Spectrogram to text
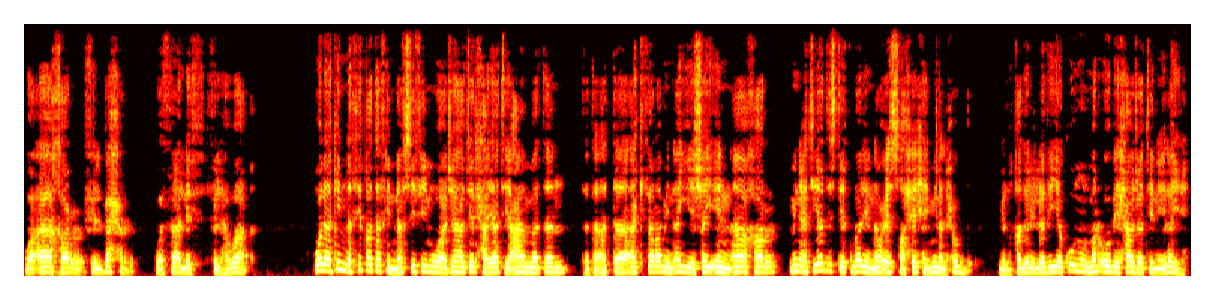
وآخر في البحر والثالث في الهواء. ولكن الثقة في النفس في مواجهة الحياة عامة تتأتى أكثر من أي شيء آخر من اعتياد استقبال النوع الصحيح من الحب بالقدر الذي يكون المرء بحاجة إليه.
